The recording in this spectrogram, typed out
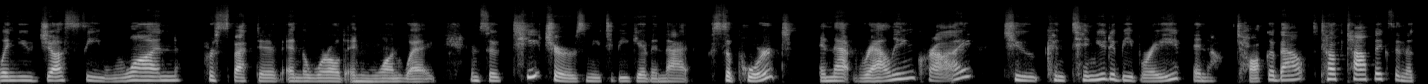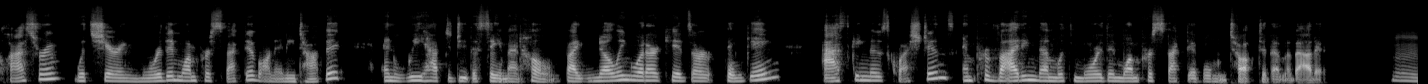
when you just see one perspective in the world in one way. And so teachers need to be given that support and that rallying cry to continue to be brave and talk about tough topics in the classroom with sharing more than one perspective on any topic. And we have to do the same at home by knowing what our kids are thinking, asking those questions, and providing them with more than one perspective when we talk to them about it. Hmm.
